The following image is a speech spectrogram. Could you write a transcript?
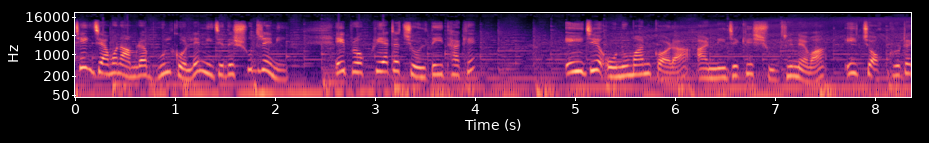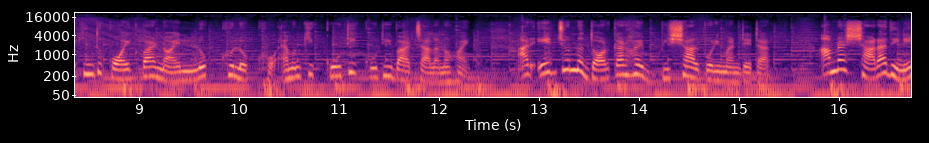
ঠিক যেমন আমরা ভুল করলে নিজেদের শুধরে নিই। এই প্রক্রিয়াটা চলতেই থাকে। এই যে অনুমান করা আর নিজেকে শুধরে নেওয়া, এই চক্রটা কিন্তু কয়েকবার নয়, লক্ষ লক্ষ, এমনকি কোটি কোটি বার চালানো হয়। আর এর জন্য দরকার হয় বিশাল পরিমাণ ডেটার। আমরা সারা দিনে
